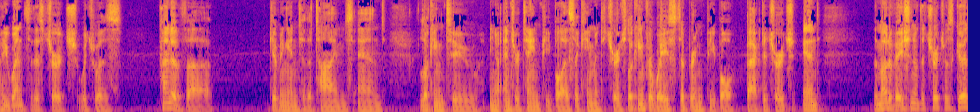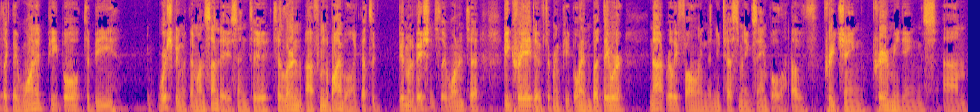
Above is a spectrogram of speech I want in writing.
he went to this church, which was kind of uh, giving into the times and looking to you know entertain people as they came into church, looking for ways to bring people back to church. And the motivation of the church was good. Like they wanted people to be worshiping with them on Sundays and to to learn uh, from the Bible. Like that's a good motivation. So they wanted to be creative to bring people in, but they were not really following the New Testament example of preaching, prayer meetings, um,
